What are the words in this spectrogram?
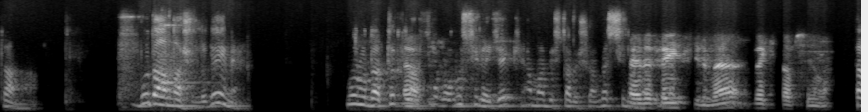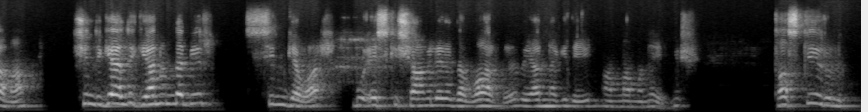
Tamam. Bu da anlaşıldı değil mi? Bunu da tıklarsak onu silecek ama biz tabii şu anda silmiyoruz. PDF'yi silme ve kitap silme. Tamam. Şimdi geldik yanında bir simge var. Bu eski Şamile'de de vardı ve yanına gideyim anlamı neymiş? Tasdirül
